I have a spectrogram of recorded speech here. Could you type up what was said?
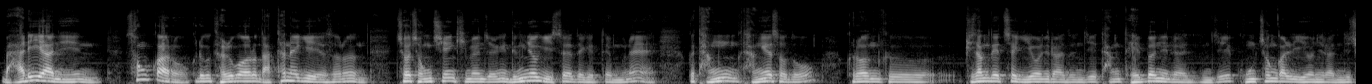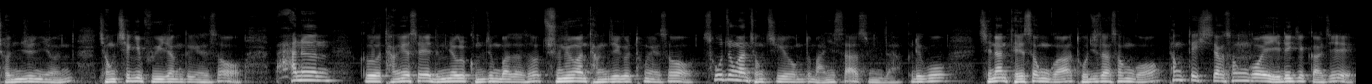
말이 아닌 성과로 그리고 결과로 나타내기 위해서는 저 정치인 김현정이 능력이 있어야 되기 때문에 그 당, 당에서도 그런 그 비상대책위원이라든지 당 대변이라든지 공천관리위원이라든지 전준위원, 정책위 부의장 등에서 많은 그 당에서의 능력을 검증받아서 중요한 당직을 통해서 소중한 정치 경험도 많이 쌓았습니다. 그리고 지난 대선과 도지사 선거, 평택시장 선거에 이르기까지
